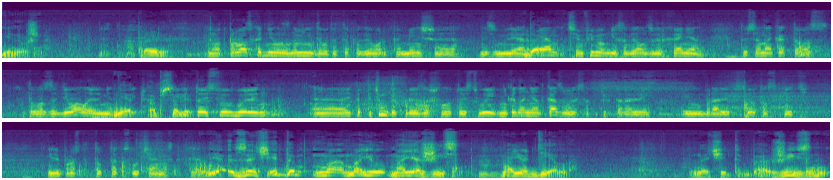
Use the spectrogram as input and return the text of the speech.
не нужно. Правильно? Ну, вот про вас ходила знаменитая вот эта поговорка «меньше на земле армян», да. чем фильм, где сыграл Джигарханян. То есть она как-то вас, это вас задевала или нет? Нет, абсолютно. Или, то есть вы были, э, это почему так произошло? То есть вы никогда не отказывались от каких-то ролей и вы брали все, так сказать, или просто тут так какая-то? Значит, это мое, моя жизнь, угу. мое дело. Значит, жизнь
